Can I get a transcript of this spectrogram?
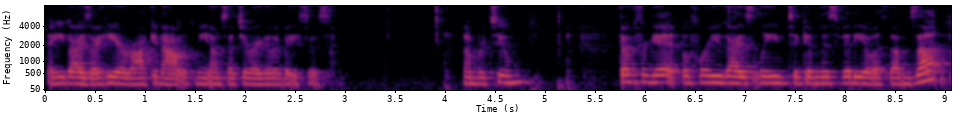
that you guys are here rocking out with me on such a regular basis. Number two, don't forget before you guys leave to give this video a thumbs up.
